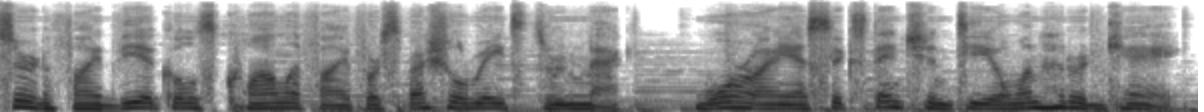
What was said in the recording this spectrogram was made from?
certified vehicles qualify for special rates through MAC, War IS extension TO 100K.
